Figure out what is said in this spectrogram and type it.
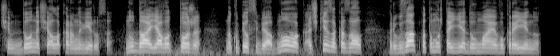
чем до начала коронавируса. Ну да, я вот тоже накупил себе обновок, очки заказал, рюкзак, потому что еду в мае в Украину.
